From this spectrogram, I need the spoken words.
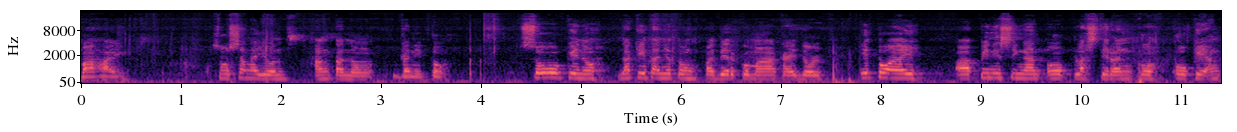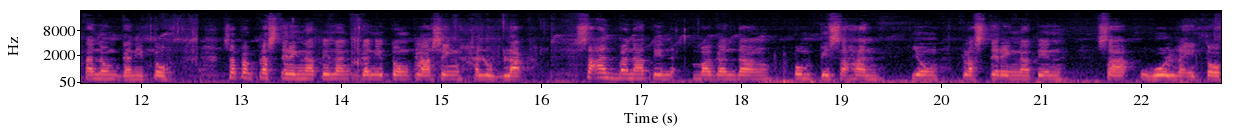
bahay. So, sa ngayon, ang tanong ganito. So, okay no? Nakita nyo tong pader ko mga ka-idol. Ito ay ah, pinisingan o plastiran ko. Okay, ang tanong ganito. Sa pagplastering natin ng ganitong klaseng hollow block, saan ba natin magandang umpisahan yung plastering natin sa wall na ito?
